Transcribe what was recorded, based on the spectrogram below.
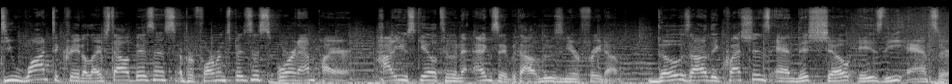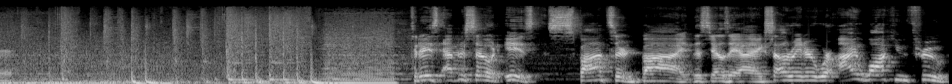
Do you want to create a lifestyle business, a performance business, or an empire? How do you scale to an exit without losing your freedom? Those are the questions, and this show is the answer. Today's episode is sponsored by the Sales AI Accelerator, where I walk you through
